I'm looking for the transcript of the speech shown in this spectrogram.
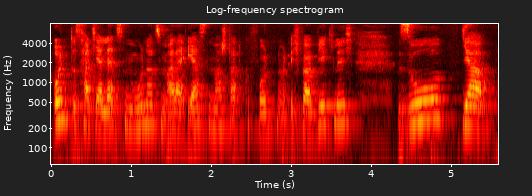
und das hat ja letzten Monat zum allerersten Mal stattgefunden und ich war wirklich so, ja,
